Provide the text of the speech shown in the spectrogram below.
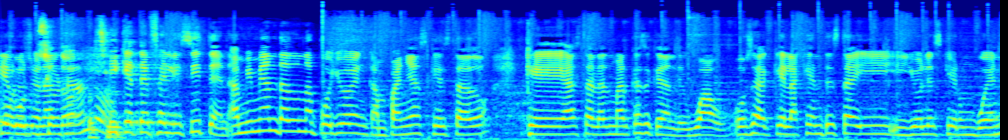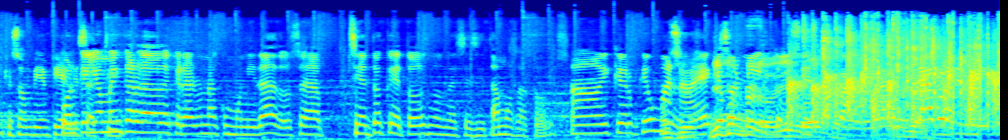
y evolucionando, y que te feliciten. A mí me han dado un apoyo en campañas que he estado que hasta las marcas se quedan de wow. O sea, que la gente está ahí y yo les quiero un buen. Que son bien fieles Porque a yo ti. me he encargado de crear una comunidad. O sea, siento que todos nos necesitamos a todos. Ay, qué, qué humana. ¿eh? Yo qué siempre bonito. lo digo Sí, está eso. padre, bravo. Bravo, Erly, bravo.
